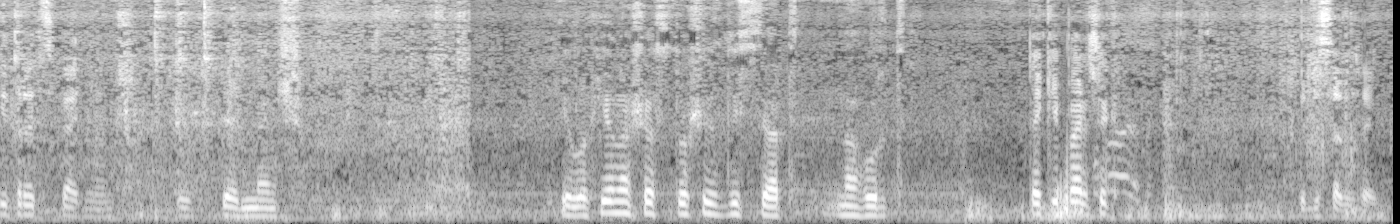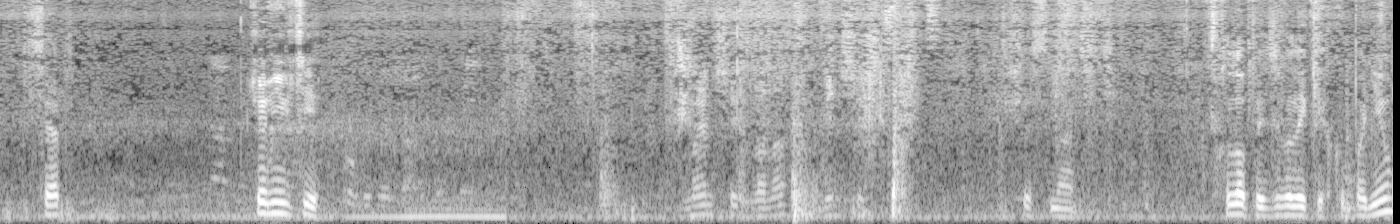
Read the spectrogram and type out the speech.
і 35 менше. Тут 5 менше. І лохина ще 160 на гурт. Такий персик 50 гривень. 50. Чернівці. Менший 12, більший 16. 16. Хлопець з великих купанів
